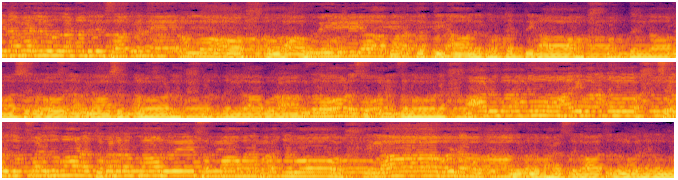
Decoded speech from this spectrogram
ഇടപെടലുള്ള മജലിസാക്കണേ അല്ലാ. അല്ലാഹുവേ ആ പറക്കത്തിനാൽ നോട്ടത്തിനാ എന്തെല്ലാം ആശകളോട് അഭിലാഷങ്ങളോട് എന്തെല്ലാം മുറാദുകളോട് സ്വപ്നങ്ങളോട്. ആട് പറഞ്ഞു ആരി പറഞ്ഞു ചെറുതും വലുതുമാണ് തുകകളല്ലാഹുവേ സംഭാവന പറഞ്ഞുവോ? എല്ലാവരുടെ മുറാദുകളും ഹസലാത്ത് നൽകണയല്ല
